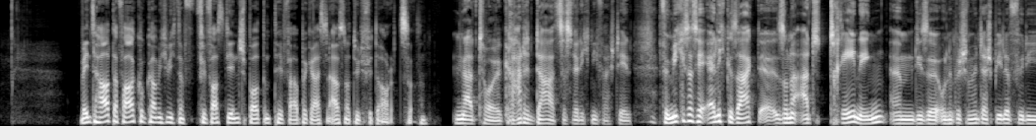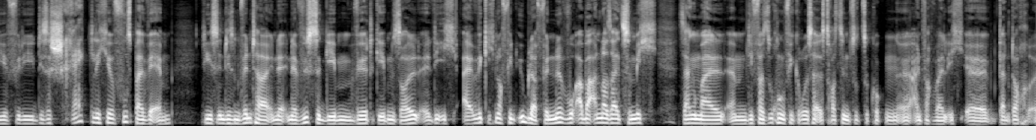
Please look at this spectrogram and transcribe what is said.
Wenn es hart auf hart kommt, kann ich mich dann für fast jeden Sport am TV begeistern, außer natürlich für Darts. Oder? Na toll, gerade Darts, das werde ich nie verstehen. Für mich ist das ja ehrlich gesagt äh, so eine Art Training, ähm, diese Olympischen Winterspiele für die, für die, diese schreckliche Fußball-WM, die es in diesem Winter in der, in der Wüste geben wird, geben soll, äh, die ich äh, wirklich noch viel übler finde, wo aber andererseits für mich, sagen wir mal, ähm, die Versuchung viel größer ist, trotzdem zuzugucken, einfach weil ich dann doch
